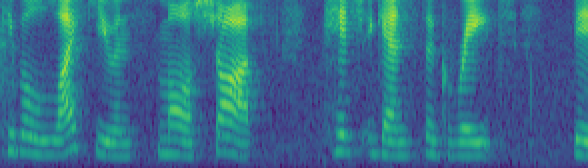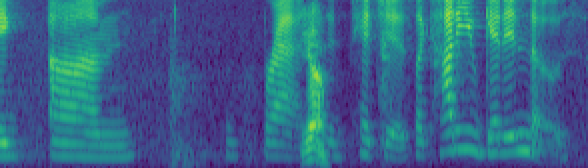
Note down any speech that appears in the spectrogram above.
people like you in small shops pitch against the great big um, brands Yeah. and pitches? Like, how do you get in those?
